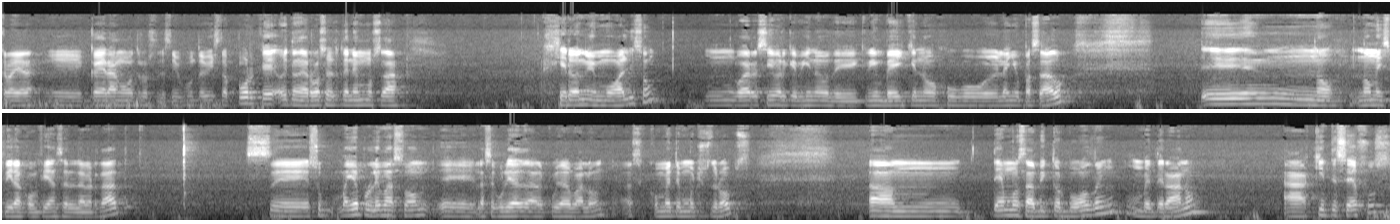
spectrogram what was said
eh, caerán otros desde mi punto de vista porque hoy en el roster tenemos a Jerónimo Allison un wide receiver que vino de Green Bay que no jugó el año pasado eh, no, no me inspira confianza, la verdad. su mayor problema son eh, la seguridad al cuidar el balón. comete muchos drops. tenemos a Victor Bolden, un veterano. A Quinte Cephus,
